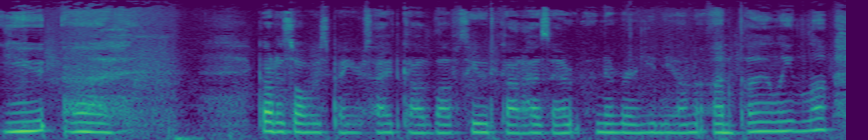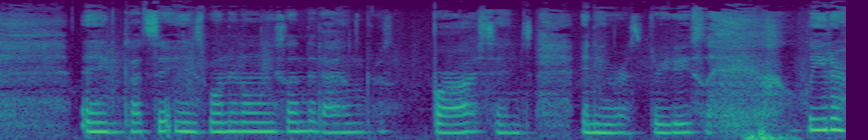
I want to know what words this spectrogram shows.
You, uh, God is always by your side. God loves you. God has never ending unfailing love. And God sent his one and only Son to die on the cross for our sins. And he rose three days later.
